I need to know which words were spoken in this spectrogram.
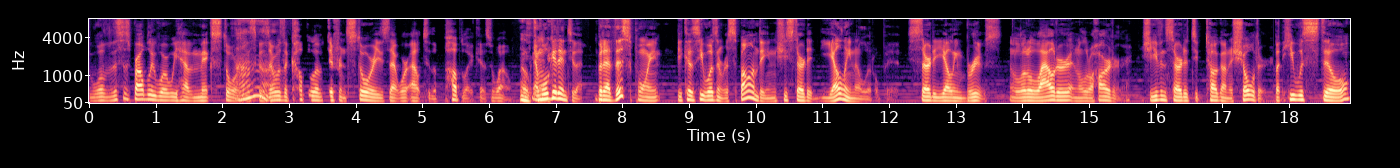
Well, this is probably where we have mixed stories because there ah. was a couple of different stories that were out to the public as well. Okay. And we'll get into that. But at this point, because he wasn't responding, she started yelling a little bit. She started yelling Bruce a little louder and a little harder. She even started to tug on his shoulder, but he was still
